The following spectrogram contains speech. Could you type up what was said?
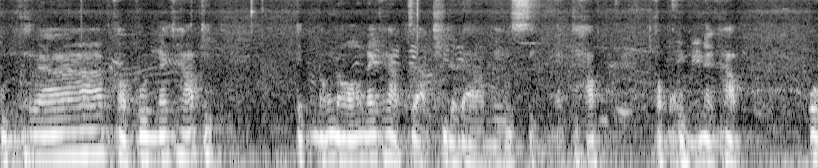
คุณครับ ขอบคุณนะครับที่เด็กน้องๆนะครับ จากธีรดามิวสิกนะครับ ขอบคุณนะครับโอ้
